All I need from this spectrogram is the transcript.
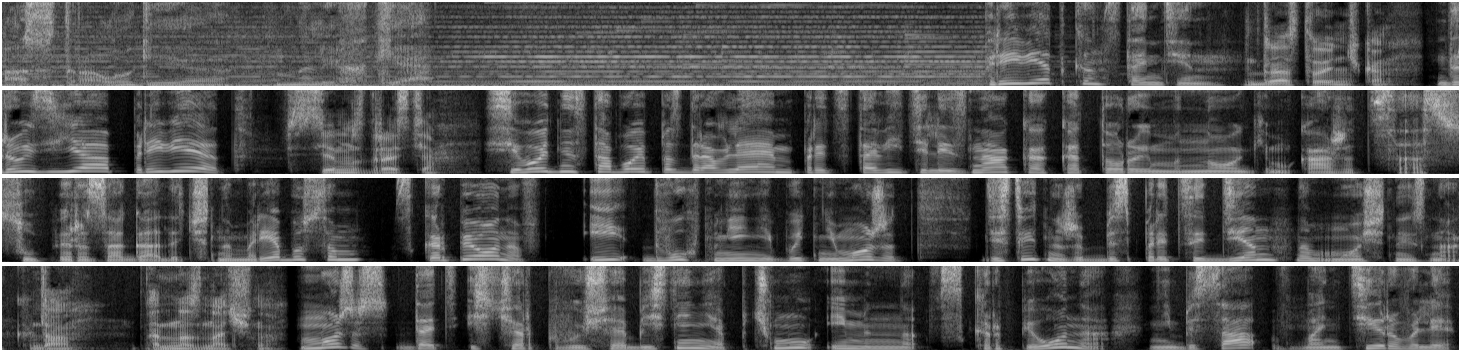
Астрология налегке. Привет, Константин. Здравствуй, Анечка. Друзья, привет! Всем здрасте. Сегодня с тобой поздравляем представителей знака, который многим кажется супер загадочным ребусом, скорпионов. И двух мнений быть не может. Действительно же беспрецедентно мощный знак. Да, Однозначно. Можешь дать исчерпывающее объяснение, почему именно в Скорпиона небеса вмонтировали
